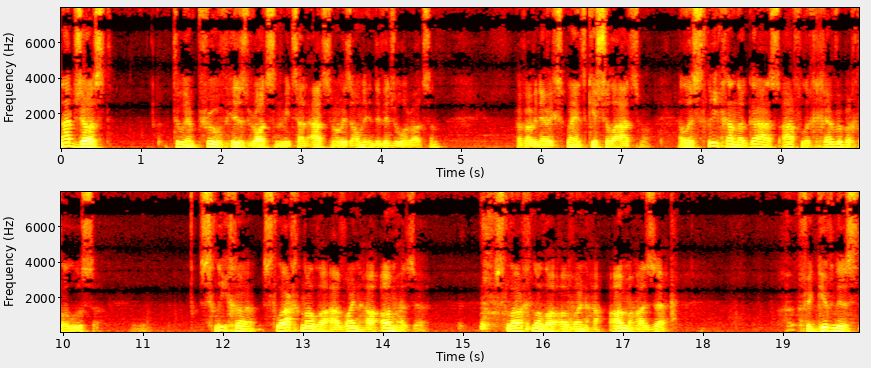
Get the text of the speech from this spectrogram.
not just to improve his rotzen mitzad atzmo, his own individual rotzen. Rav Aviner explains, kishal atzmo. El slicha nogas af lechever bechlalusa. Slicha, slachna la avain ha'am hazeh. Slachna la avain ha'am hazeh. Forgiveness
